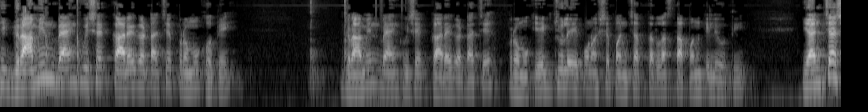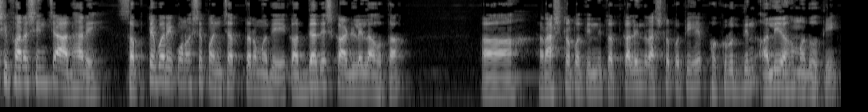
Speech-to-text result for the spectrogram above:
ही ग्रामीण बँक विषयक कार्यगटाचे प्रमुख होते. ग्रामीण बँक विषयक कार्यगटाचे प्रमुख एक जुलै एकोणीसशे पंच्याहत्तरला स्थापन केली होती. यांच्या शिफारशींच्या आधारे सप्टेंबर एकोणीसशे पंच्याहत्तरमध्ये एक अध्यादेश काढलेला होता. राष्ट्रपतींनी तत्कालीन राष्ट्रपती हे फखरुद्दीन अली अहमद होते.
